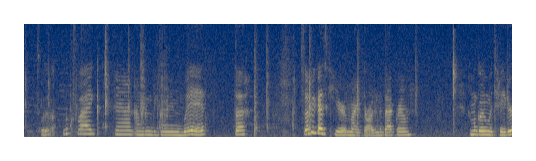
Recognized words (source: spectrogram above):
That's what it looks like. And I'm going to be going in with the... So if you guys hear my dog in the background, I'm going with Hater.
